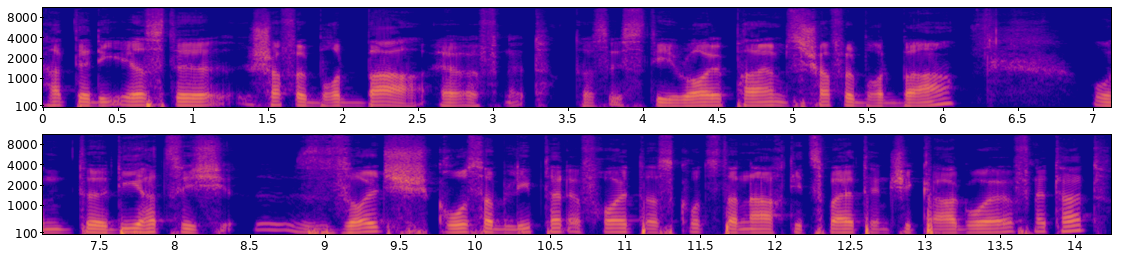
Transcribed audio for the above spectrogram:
hat er die erste Shuffleboard Bar eröffnet. Das ist die Royal Palms Shuffleboard Bar. Und äh, die hat sich solch großer Beliebtheit erfreut, dass kurz danach die zweite in Chicago eröffnet hat.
